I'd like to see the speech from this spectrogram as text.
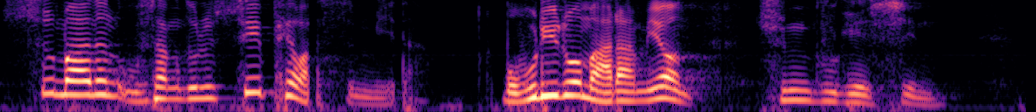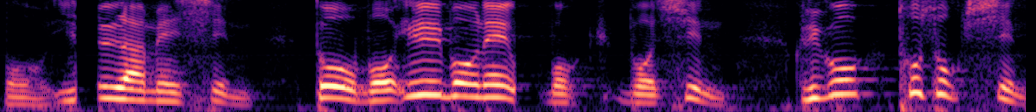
수많은 우상들을 수입해 왔습니다. 뭐 우리로 말하면 중국의 신, 뭐 이슬람의 신, 또 뭐 일본의 뭐, 뭐 신, 그리고 토속 신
